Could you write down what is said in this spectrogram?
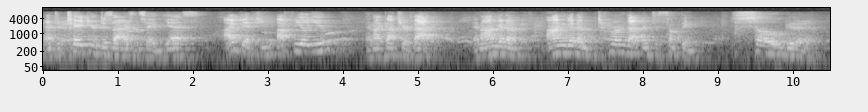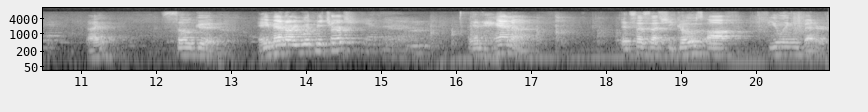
And to take your desires and say, Yes, I get you, I feel you, and I got your back. And I'm gonna I'm gonna turn that into something so good. Right? So good. Amen. Are you with me, church? Yes. And Hannah, it says that she goes off feeling better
